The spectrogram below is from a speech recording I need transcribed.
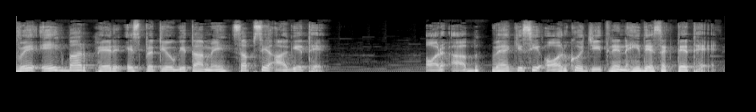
वे एक बार फिर इस प्रतियोगिता में सबसे आगे थे। और अब वह किसी और को जीतने नहीं दे सकते थे।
